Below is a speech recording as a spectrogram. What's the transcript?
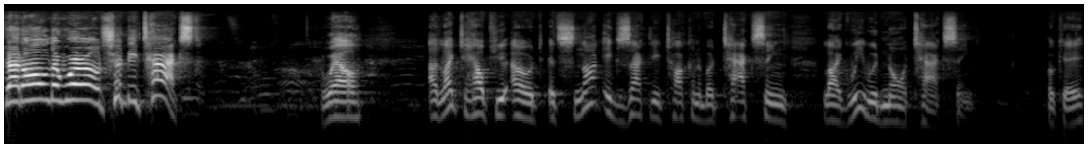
that all the world should be taxed. Well, I'd like to help you out. It's not exactly talking about taxing like we would know taxing okay?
